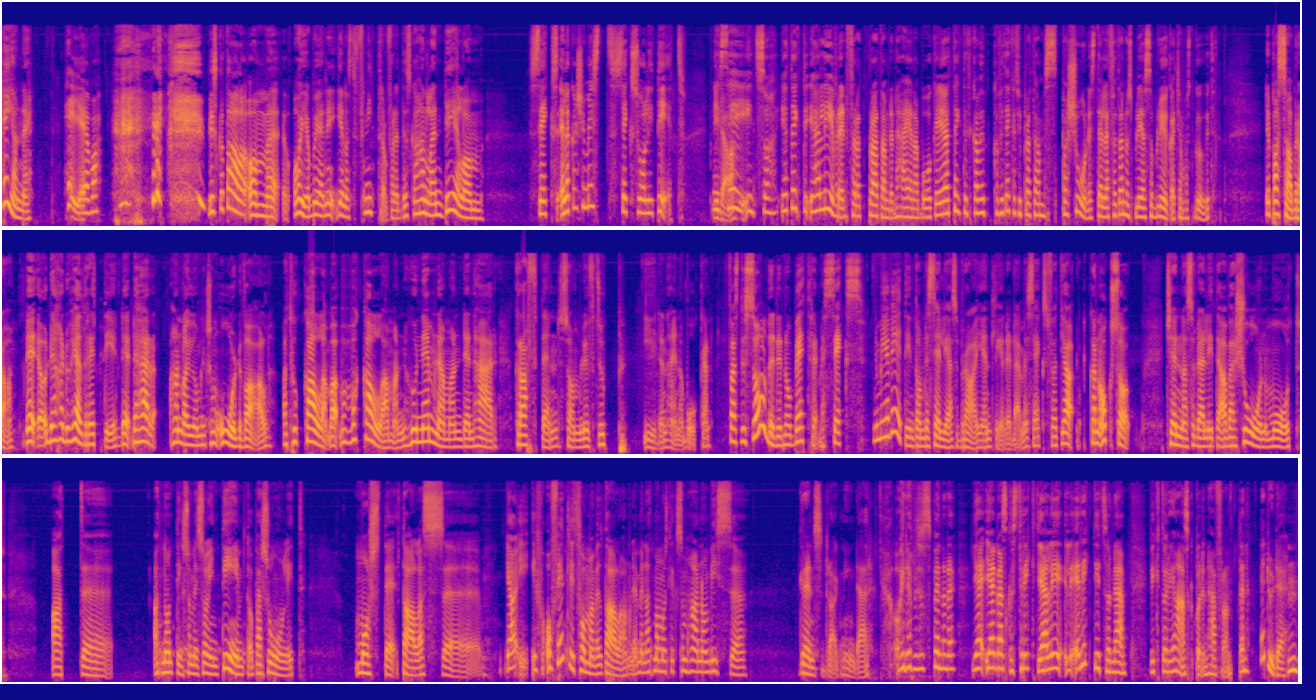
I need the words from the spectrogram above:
Hej Janne! Hej Eva! Vi ska tala om, eh, oj jag börjar genast fnittra för att det ska handla en del om sex, eller kanske mest sexualitet. Ni idag. säger inte så. Jag tänkte, jag är livrädd för att prata om den här ena boken. Jag tänkte, kan vi, kan vi tänka att vi pratar om passion istället för att annars blir jag så blyg att jag måste gå ut. Det passar bra. Det, det har du helt rätt i. Det, det här handlar ju om liksom ordval. Att hur kallar, vad, vad kallar man, hur nämner man den här kraften som lyfts upp i den här ena boken? Fast du sålde det nog bättre med sex. Men jag vet inte om det säljer så bra egentligen det där med sex. För att jag kan också känna sådär lite aversion mot att, eh, att någonting som är så intimt och personligt måste talas, eh, ja offentligt får man väl tala om det men att man måste liksom ha någon viss eh, gränsdragning där. Oj, det blir så spännande. Jag, jag är ganska strikt. Jag är li, riktigt sån där viktoriansk på den här fronten. Är du det?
